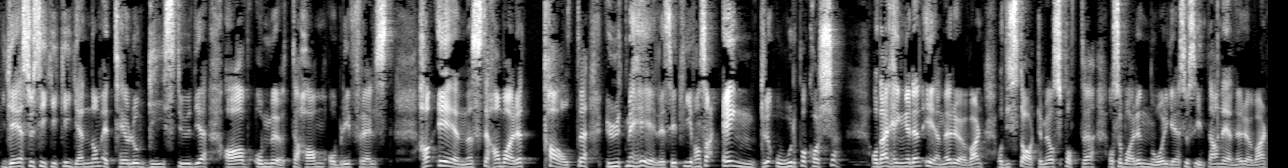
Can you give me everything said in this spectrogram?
Jesus gikk ikke gjennom et teologistudie av å møte ham og bli frelst. Han eneste han bare talte ut med hele sitt liv. Han sa enkle ord på korset. Og der henger den ene røveren, og de starter med å spotte. Og så bare når Jesus inn til han ene røveren,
